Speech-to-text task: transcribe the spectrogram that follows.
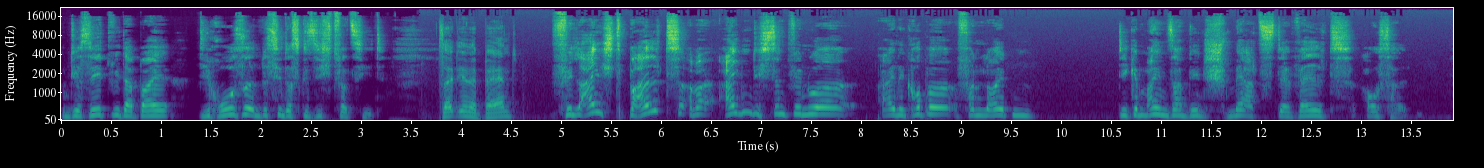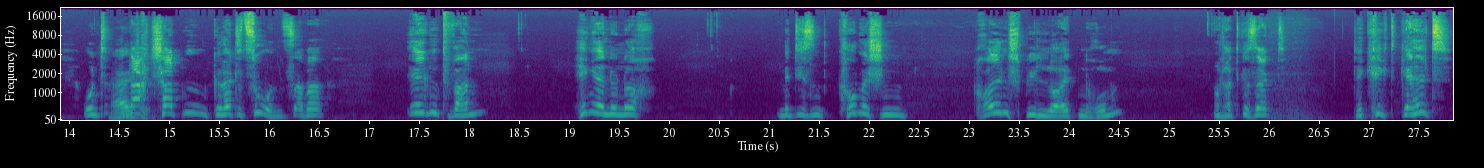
Und ihr seht, wie dabei die Rose ein bisschen das Gesicht verzieht. Seid ihr eine Band? Vielleicht bald, aber eigentlich sind wir nur eine Gruppe von Leuten, die gemeinsam den Schmerz der Welt aushalten. Und Also- Nachtschatten gehörte zu uns, aber irgendwann hing er nur noch mit diesen komischen Rollenspielleuten rum und hat gesagt, der kriegt Geld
